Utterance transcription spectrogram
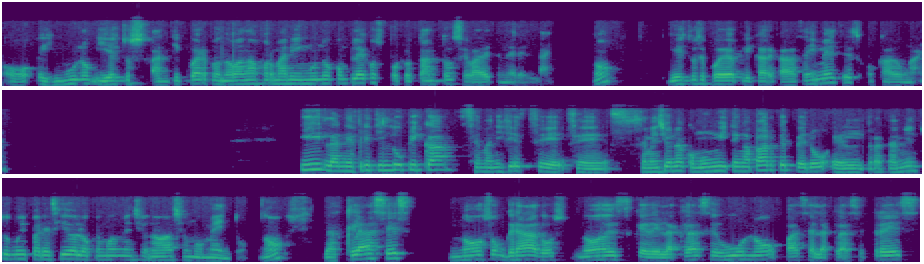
o inmuno, y estos anticuerpos no van a formar inmunocomplejos, por lo tanto se va a detener el daño, ¿no? Y esto se puede aplicar cada seis meses o cada un año. Y la nefritis lúpica se, se, menciona como un ítem aparte, pero el tratamiento es muy parecido a lo que hemos mencionado hace un momento, ¿no? Las clases no son grados, no es que de la clase 1 pase a la clase 3,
